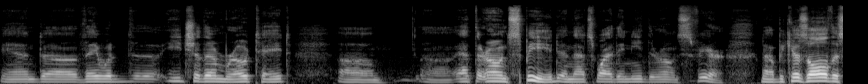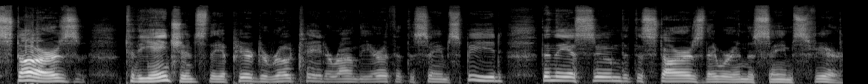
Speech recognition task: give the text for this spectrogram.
And uh, they would, uh, each of them rotate. Um, uh, at their own speed, and that's why they need their own sphere. Now, because all the stars to the ancients they appeared to rotate around the Earth at the same speed, then they assumed that the stars they were in the same sphere.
